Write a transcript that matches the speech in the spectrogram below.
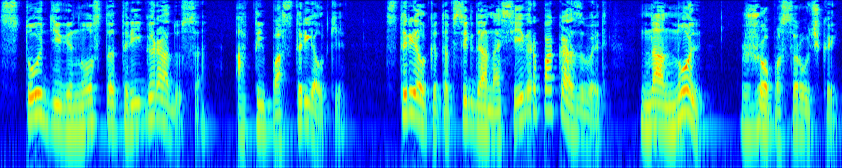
193 градуса, а ты по стрелке. Стрелка-то всегда на север показывает, на ноль жопа с ручкой».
